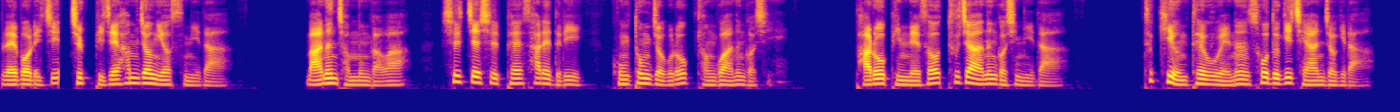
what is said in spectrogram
레버리지, 즉 빚의 함정이었습니다. 많은 전문가와 실제 실패 사례들이 공통적으로 경고하는 것이 바로 빚내서 투자하는 것입니다. 특히 은퇴 후에는 소득이 제한적이라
